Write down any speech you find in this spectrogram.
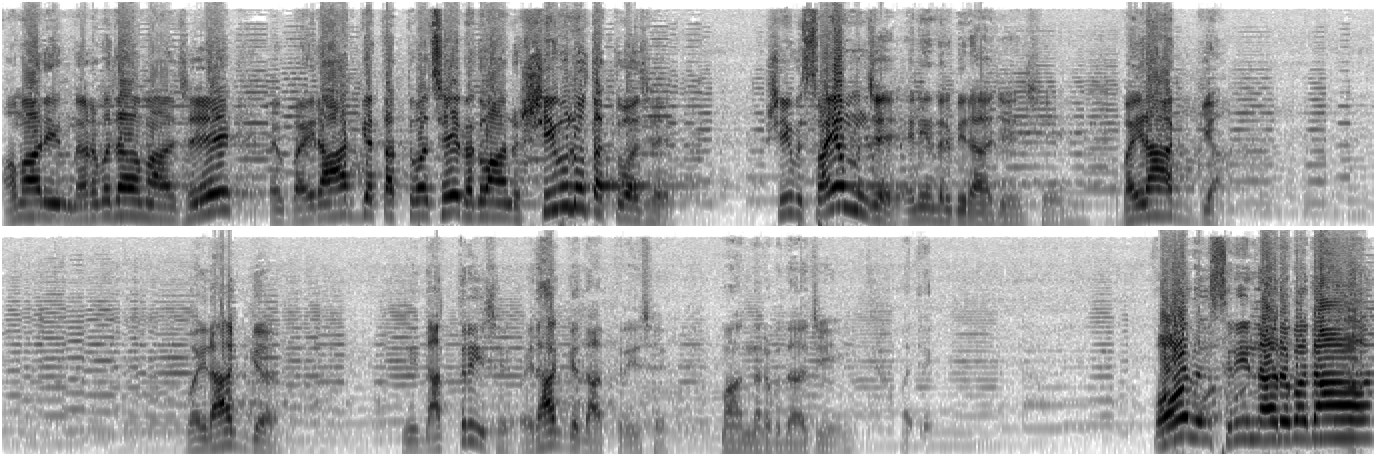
અમારી નર્મદામાં છે વૈરાગ્ય તત્વ છે, ભગવાન શિવનું તત્વ છે. શિવ સ્વયં છે એની અંદર બિરાજે છે. વૈરાગ્ય. વૈરાગ્યની દાત્રી છે, વૈરાગ્ય દાત્રી છે, માં નર્મદાજી. બોલ શ્રી નર્મદા.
